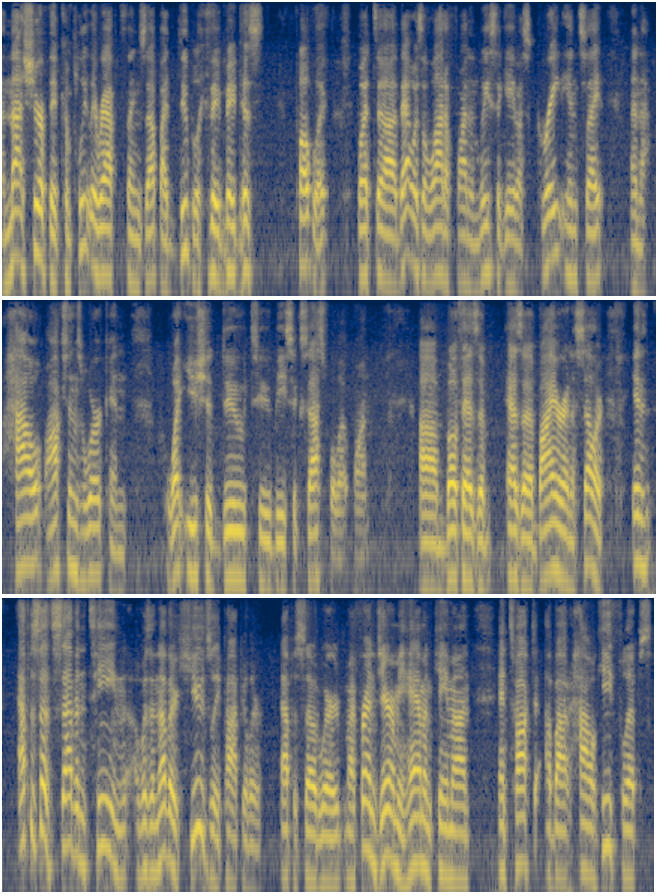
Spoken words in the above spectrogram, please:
I'm not sure if they've completely wrapped things up. I do believe they've made this public, but uh, that was a lot of fun. And Lisa gave us great insight on how auctions work and what you should do to be successful at one, um, both as a as a buyer and a seller. In episode 17 was another hugely popular episode where my friend Jeremy Hammond came on and talked about how he flips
